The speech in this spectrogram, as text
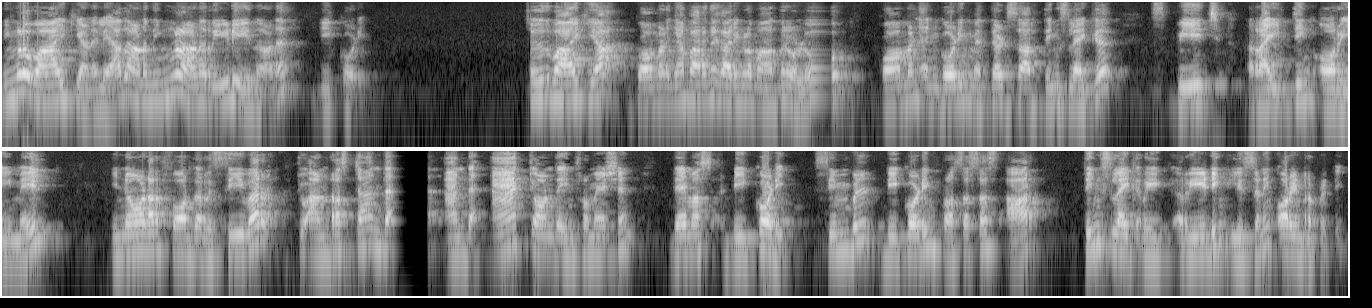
നിങ്ങൾ വായിക്കുകയാണ് അല്ലെ? അതാണ് നിങ്ങളാണ് റീഡ് ചെയ്യുന്നതാണ് ഡീകോഡിംഗ് സോ ഇത് വായിക്കുക. കോമൺ ഞാൻ പറഞ്ഞ കാര്യങ്ങൾ മാത്രമേ ഉള്ളൂ. Common encoding methods are things like speech writing or email in order for the receiver to understand and the act on the information the must decoding simple decoding processes are things like reading listening or interpreting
